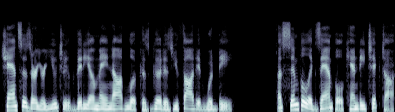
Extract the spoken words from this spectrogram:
chances are your YouTube video may not look as good as you thought it would be. A simple example can be TikTok.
